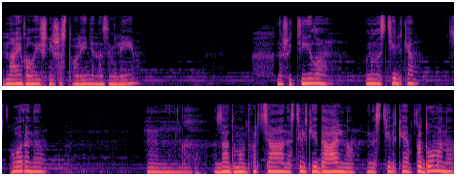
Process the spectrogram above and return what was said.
найвеличніше створіння на землі. Наше тіло, воно настільки створене задумом Творця, настільки ідеально, настільки продумано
